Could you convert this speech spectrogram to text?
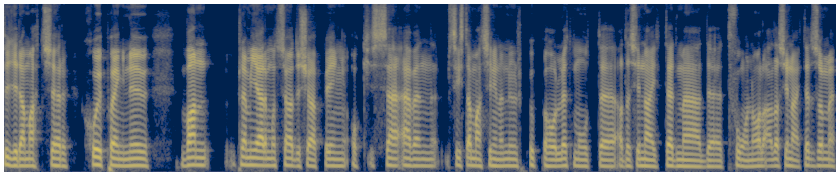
Fyra matcher, sju poäng nu. Vann premiär mot Söderköping och även sista matchen innan uppehållet mot eh, Adas United med eh, 2-0. Adas United som är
